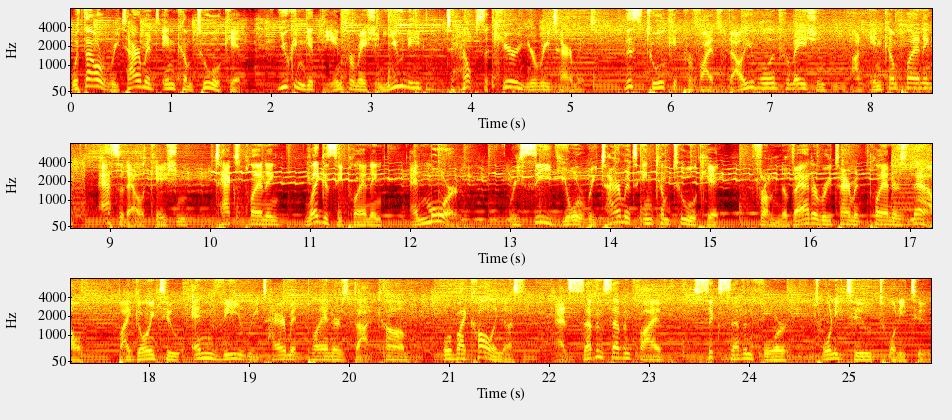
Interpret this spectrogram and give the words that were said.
With our Retirement Income Toolkit, you can get the information you need to help secure your retirement. This toolkit provides valuable information on income planning, asset allocation, tax planning, legacy planning, and more. Receive your Retirement Income Toolkit from Nevada Retirement Planners now by going to nvretirementplanners.com or by calling us at 775 674 2222.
